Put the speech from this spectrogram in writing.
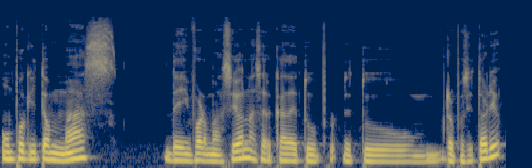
un poquito más de información acerca de tu, de tu repositorio.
